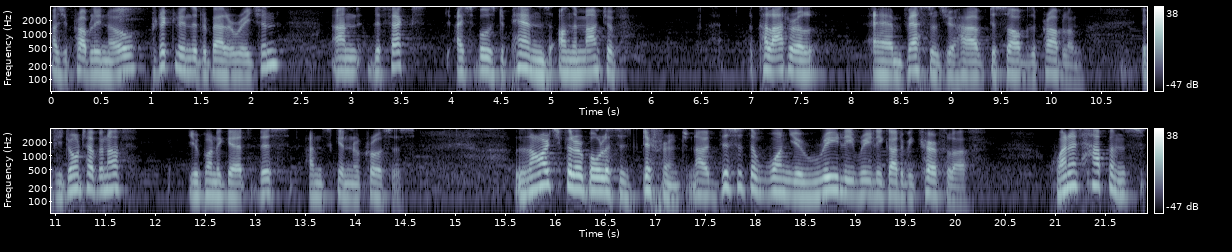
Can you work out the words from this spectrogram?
as you probably know, particularly in the glabellar region, and the effect, I suppose, depends on the amount of collateral um, vessels you have to solve the problem. If you don't have enough, you're going to get this and skin necrosis. Large filler bolus is different. Now, this is the one you really, really got to be careful of. When it happens,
